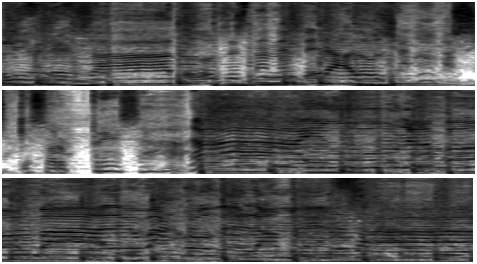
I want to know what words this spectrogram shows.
ligereza Todos están enterados ya, así que sorpresa. Hay una bomba debajo de la mesa.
